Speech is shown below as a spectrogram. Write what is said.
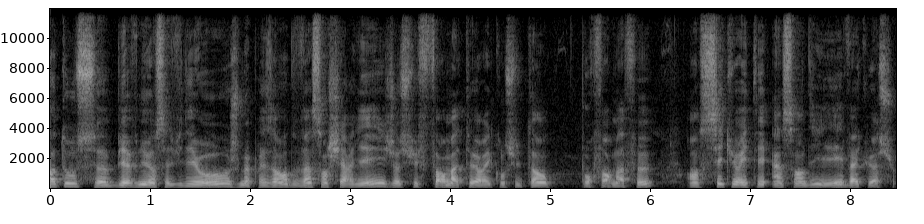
à tous, bienvenue dans cette vidéo. Je me présente, Vincent Cherrier, je suis formateur et consultant pour Formafeu en sécurité incendie et évacuation.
